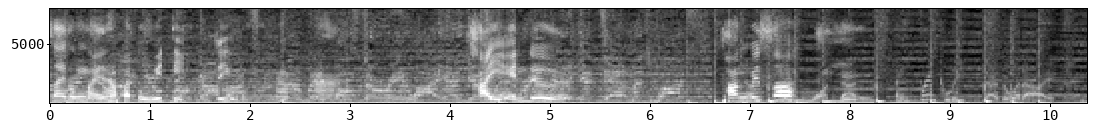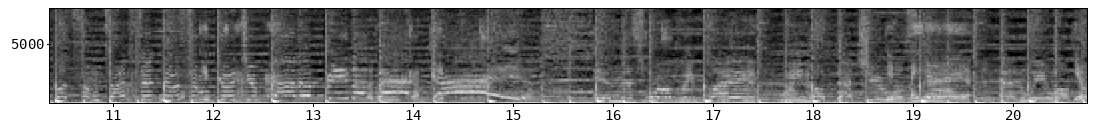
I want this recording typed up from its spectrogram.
ใส่ตรงไหนนะประตูมิติมันจะอยู่ตรงนั้นนะอ่าไข่เอนเดอร์ พังไปซะเราต้องมีการเก็บ In this world we play, we hope that you เก็บไม่ได้อะเดี๋ยว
